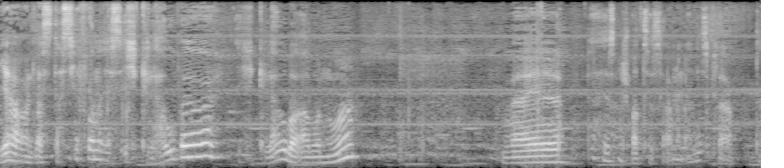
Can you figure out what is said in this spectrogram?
Ja, und was das hier vorne ist, ich glaube, glaube aber nur, weil das ist ein schwarzes Samen, alles klar. Da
